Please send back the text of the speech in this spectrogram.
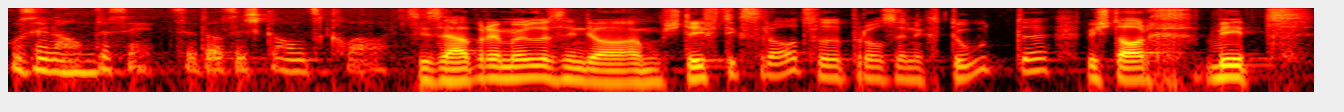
auseinandersetzen Das ist ganz klar. Sie selber, Herr Müller, sind ja am Stiftungsrat von der Prosenektute. Wie stark wird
